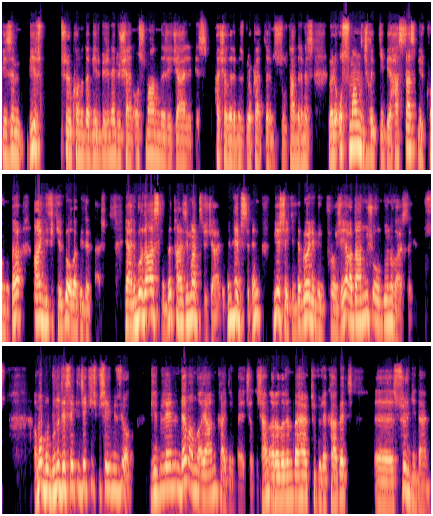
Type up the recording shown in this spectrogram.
bizim bir sürü konuda birbirine düşen Osmanlı ricalimiz, paşalarımız, bürokratlarımız, sultanlarımız böyle Osmanlıcılık gibi hassas bir konuda aynı fikirde olabilirler. Yani burada aslında Tanzimat ricalinin hepsinin bir şekilde böyle bir projeye adanmış olduğunu varsayıyoruz. Ama bu, bunu destekleyecek hiçbir şeyimiz yok. Birbirlerinin devamlı ayağını kaydırmaya çalışan, aralarında her türlü rekabet e, sürgiden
